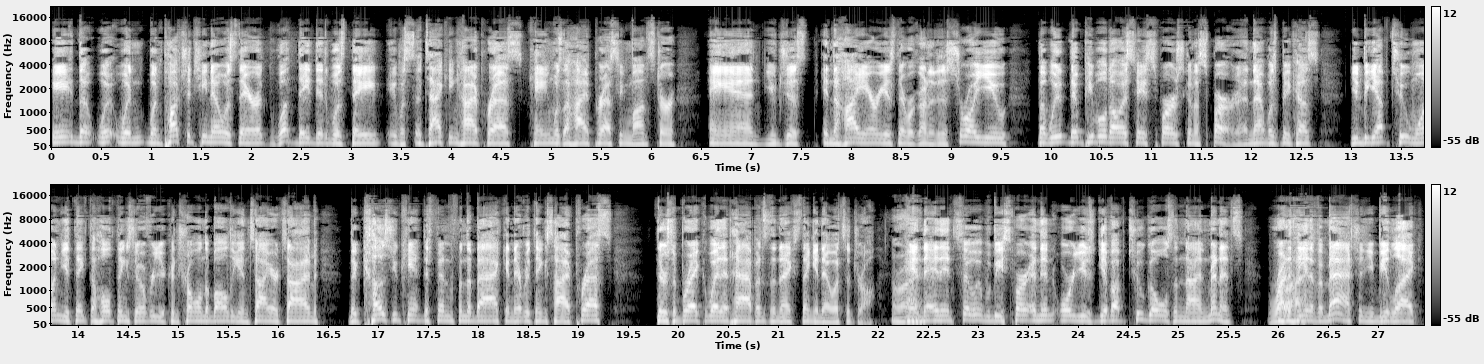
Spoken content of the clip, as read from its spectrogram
eh, that when when Pochettino was there, what they did was they it was attacking high press. Kane was a high pressing monster, and you just in the high areas they were going to destroy you. But we, the, people would always say Spurs going to spur, and that was because you'd be up two one. You think the whole thing's over. You're controlling the ball the entire time because you can't defend from the back and everything's high press. There's a breakaway that happens. The next thing you know, it's a draw. Right. And, and then so it would be spur, and then or you give up two goals in nine minutes right, at the end of a match, and you'd be like,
